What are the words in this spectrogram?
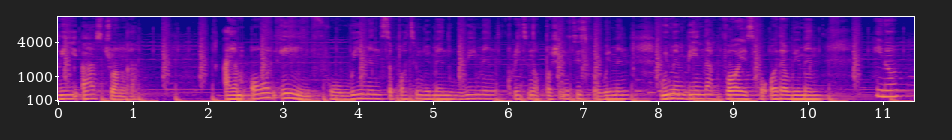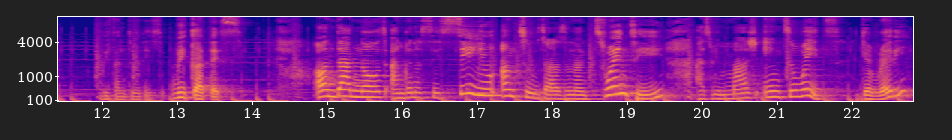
we are stronger. I am all in for women supporting women, women creating opportunities for women, women being that voice for other women. You know, we can do this. We got this. On that note, I'm gonna see see you on 2020 as we march into it. Get ready,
